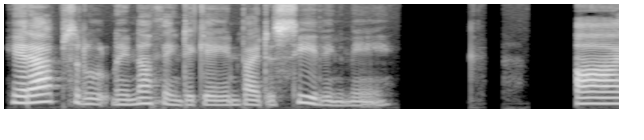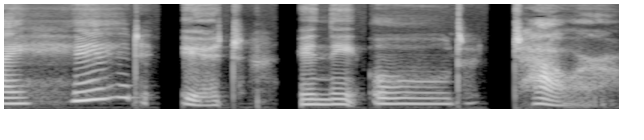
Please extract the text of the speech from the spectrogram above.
He had absolutely nothing to gain by deceiving me. I hid it in the old tower.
